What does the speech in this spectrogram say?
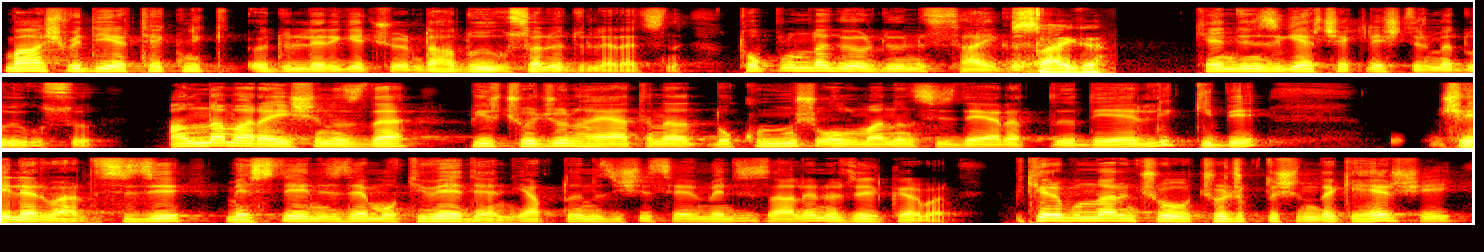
Maaş ve diğer teknik ödülleri geçiyorum. Daha duygusal ödüller açısından. Toplumda gördüğünüz saygı. Saygı. kendinizi gerçekleştirme duygusu, anlam arayışınızda bir çocuğun hayatına dokunmuş olmanın sizde yarattığı değerlik gibi şeyler vardı. Sizi mesleğinize motive eden, yaptığınız işi sevmenizi sağlayan özellikler var. Bir kere bunların çoğu çocuk dışındaki her şey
